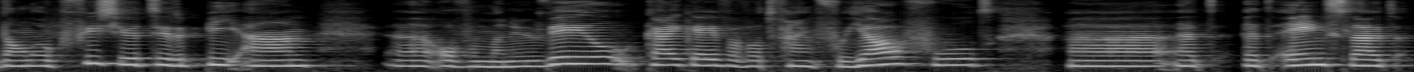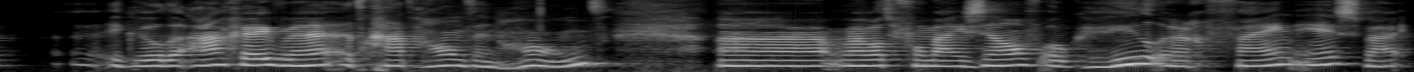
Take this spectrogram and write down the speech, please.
dan ook fysiotherapie aan, uh, of een manueel, kijk even wat fijn voor jou voelt. Het, het een sluit ik wilde aangeven, het gaat hand in hand. Uh, maar wat voor mijzelf ook heel erg fijn is, waar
